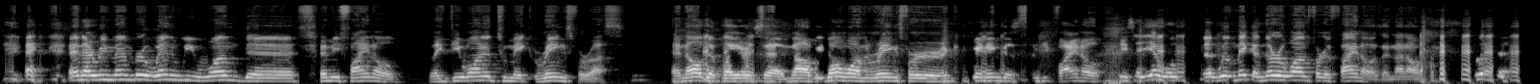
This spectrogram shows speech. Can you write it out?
and I remember when we won the semifinal, like they wanted to make rings for us. And all the players said, "No, we don't want rings for winning the semifinal." He said, "Yeah, we'll we'll make another one for the finals." And no, no, put the,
